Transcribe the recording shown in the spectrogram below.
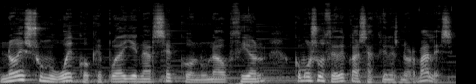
No es un hueco que pueda llenarse con una opción como sucede con las acciones normales.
